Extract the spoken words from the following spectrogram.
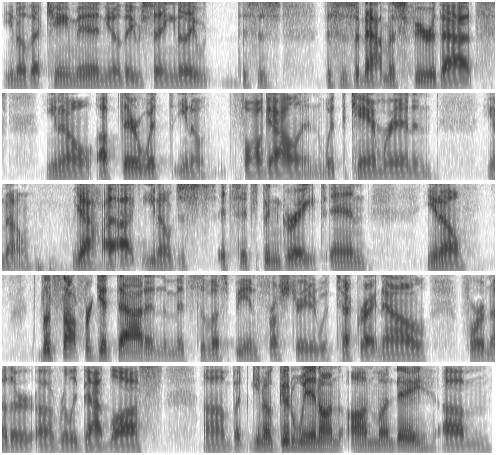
you know, that came in, you know, they were saying, you know, they this is this is an atmosphere that's you know up there with you know Phog Allen with Cameron and you know yeah I, I you know just it's it's been great and you know let's not forget that in the midst of us being frustrated with Tech right now for another uh, really bad loss. Um, but you know, good win on on Monday. Um,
